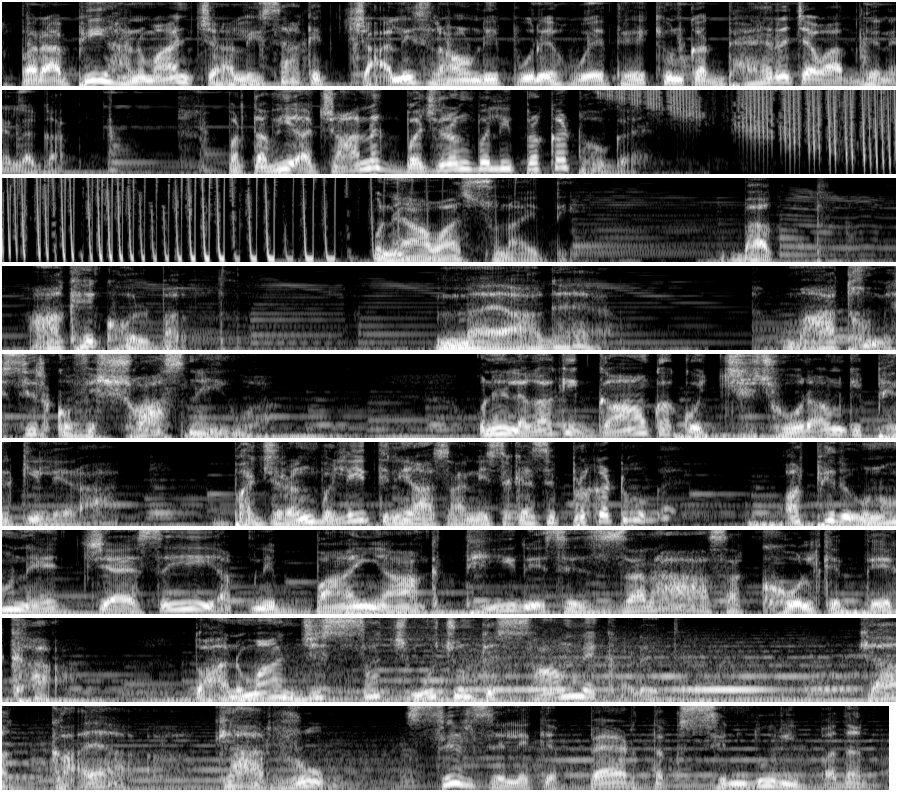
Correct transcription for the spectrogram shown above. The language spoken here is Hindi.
पर अभी हनुमान चालीसा के चालीस राउंड ही पूरे हुए थे कि उनका धैर्य जवाब देने लगा। पर तभी अचानक बजरंग बली प्रकट हो गए। उन्हें आवाज़ सुनाई दी। भक्त, आँखें खोल भक्त। मैं आ गया। माधो में सिर को विश्वास नहीं हुआ। उन्हें लगा कि गाँव का कोई छिछोरा उनकी फिरकी ले रहा है। बजरंग बली इतनी आसानी से कैसे प्रकट हो गए? और फिर उन्होंने जैसे ही अपनी बाई आँख धीरे से जरा सा खोल के देखा तो हनुमान जी सचमुच उनके सामने खड़े थे। क्या काया, क्या रूप, सिर से लेकर पैर तक सिंदूरी बदन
